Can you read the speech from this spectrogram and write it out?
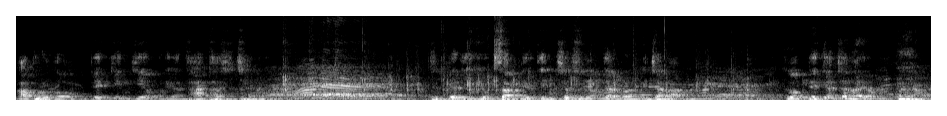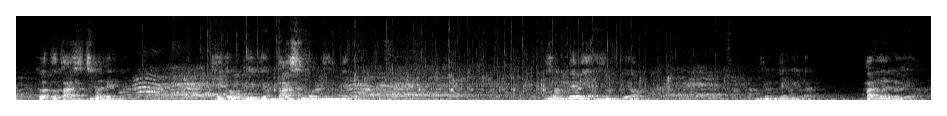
앞으로도 뺏긴 기업 우리가 다 다시 찾아 특별히 63빌딩 저수영 장로님 있잖아. 그거 뺏겼잖아요. 그것도 다시 찾아야 돼 기독교계 다시 원합니다 혁명이야 혁명. 혁명이다. 할렐루야.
